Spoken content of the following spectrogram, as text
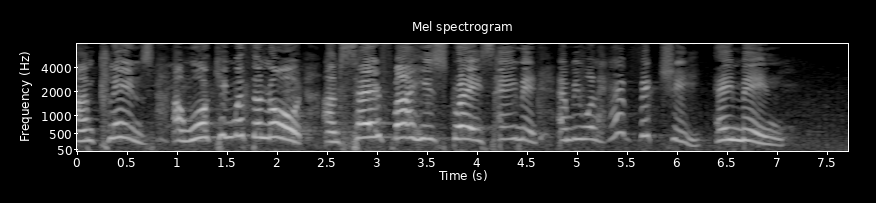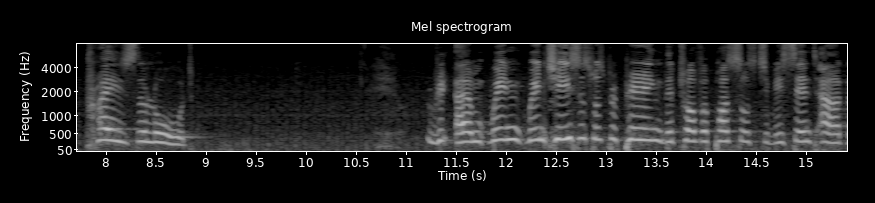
I'm cleansed. I'm walking with the Lord. I'm saved by His grace. Amen. And we will have victory. Amen. Praise the Lord um, when, when Jesus was preparing the 12 apostles to be sent out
